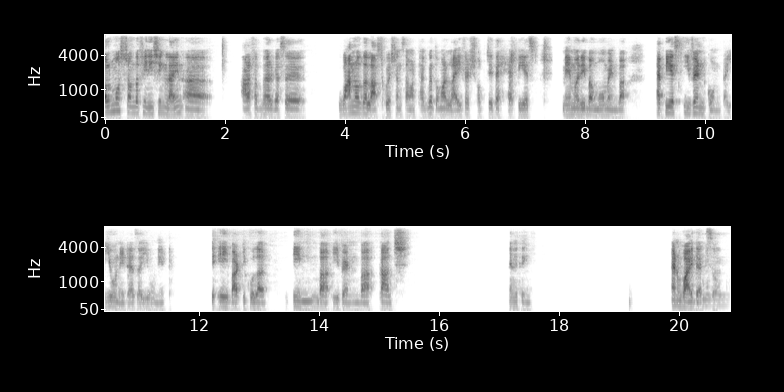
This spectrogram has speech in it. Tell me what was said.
almost on the finishing line uh, Arafat ভাইয়ের কাছে one of the last questions আমার থাকবে তোমার লাইফের সবচেয়ে হ্যাপিয়েস্ট মেমোরি বা মোমেন্ট বা হ্যাপিয়েস্ট ইভেন্ট কোনটা? ইউনিট অ্যাজ আ ইউনিট যে এই পার্টিকুলার দিন বা ইভেন্ট বা কাজ। Anything and why that's so? Um,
